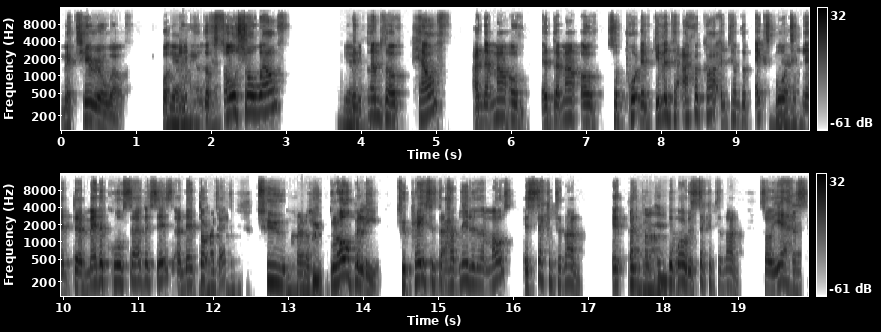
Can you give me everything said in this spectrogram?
material wealth. But Yeah. in terms of social wealth, yeah, in terms of health, and the amount of the amount of support they've given to Africa in terms of exporting their, their medical services and their doctors to incredible. to globally to places that have needed it the most is second to none. It, to in the world is second to none. So yes,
